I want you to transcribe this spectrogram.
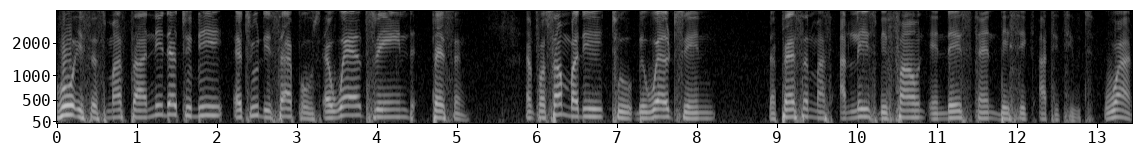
who is his master needed to be a true disciple, a well trained person. And for somebody to be well trained, the person must at least be found in these 10 basic attitudes. One,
